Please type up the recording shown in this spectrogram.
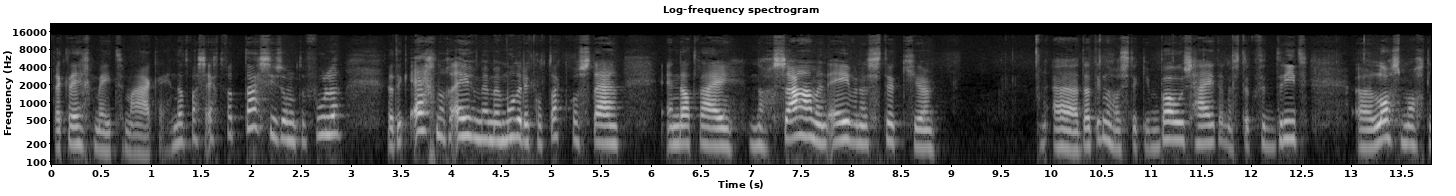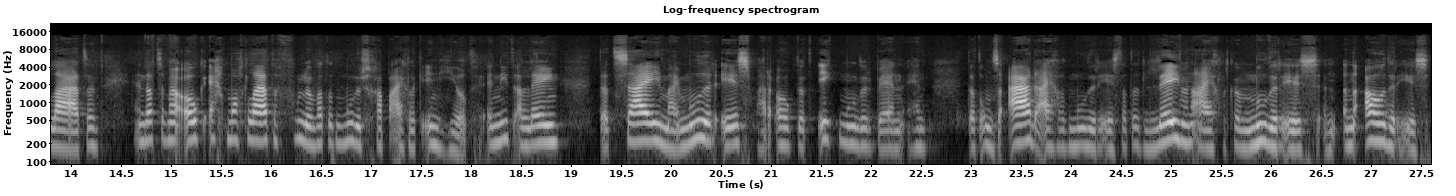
daar kreeg ik mee te maken. En dat was echt fantastisch om te voelen. Dat ik echt nog even met mijn moeder in contact kon staan. En dat wij nog samen even een stukje. Uh, dat ik nog een stukje boosheid en een stuk verdriet uh, los mocht laten. En dat ze mij ook echt mocht laten voelen wat het moederschap eigenlijk inhield. En niet alleen dat zij mijn moeder is, maar ook dat ik moeder ben. En dat onze aarde eigenlijk moeder is, dat het leven eigenlijk een moeder is, een, een ouder is,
